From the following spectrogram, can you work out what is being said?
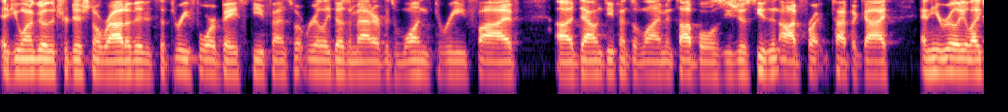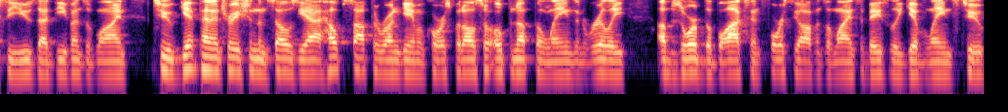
if you want to go the traditional route of it, it's a three-four base defense, but really doesn't matter if it's one, three, five uh, down defensive lineman. Todd Bowles, he's just he's an odd front type of guy, and he really likes to use that defensive line to get penetration themselves. Yeah, help stop the run game, of course, but also open up the lanes and really absorb the blocks and force the offensive line to basically give lanes to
